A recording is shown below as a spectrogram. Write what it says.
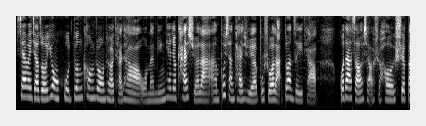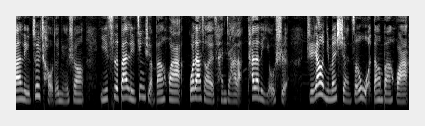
下一位叫做用户蹲坑中，他说：“条条，我们明天就开学了，俺不想开学，不说了。段子一条：郭大嫂小时候是班里最丑的女生，一次班里竞选班花，郭大嫂也参加了。她的理由是：只要你们选择我当班花，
